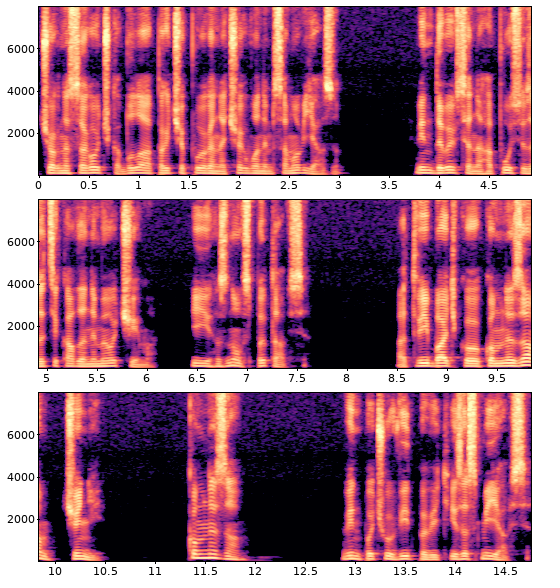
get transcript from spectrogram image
Чорна сорочка була причепурена червоним самов'язом. Він дивився на гапусю зацікавленими очима і знов спитався: А твій батько комнезам чи ні? Комнезам. Він почув відповідь і засміявся,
